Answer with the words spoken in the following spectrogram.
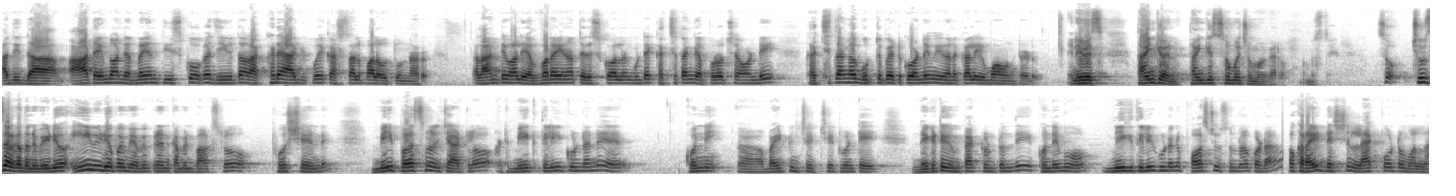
అది దా ఆ టైంలో ఆ నిర్ణయం తీసుకోక జీవితాలు అక్కడే ఆగిపోయి కష్టాల పాలవుతున్నారు. అలాంటి వాళ్ళు ఎవరైనా తెలుసుకోవాలనుకుంటే ఖచ్చితంగా అప్రోచ్ అవ్వండి. ఖచ్చితంగా గుర్తుపెట్టుకోండి మీ వెనకాల యుమా ఉంటాడు. ఎనీవేస్ థ్యాంక్ యూ అండి థ్యాంక్ యూ సో మచ్ అమ్మ గారు. నమస్తే. సో చూసారు కదండి వీడియో. ఈ వీడియోపై మీ అభిప్రాయాన్ని కమెంట్ బాక్స్లో పోస్ట్ చేయండి. మీ పర్సనల్ చాట్లో అంటే మీకు తెలియకుండానే కొన్ని బయట నుంచి వచ్చేటువంటి నెగిటివ్ ఇంపాక్ట్ ఉంటుంది. కొన్నేమో మీకు తెలియకుండానే పాజిటివ్స్ ఉన్నా కూడా ఒక రైట్ డెసిషన్ లేకపోవడం వల్ల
